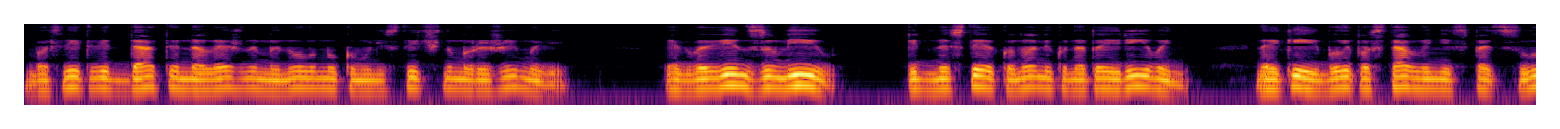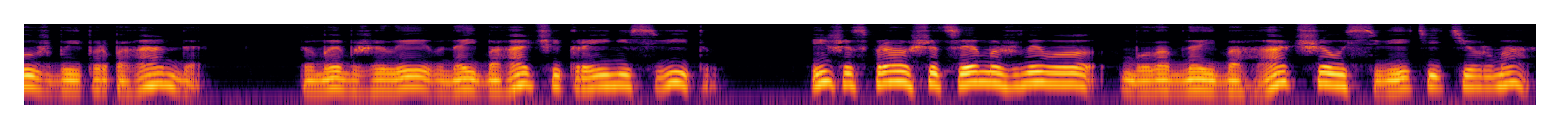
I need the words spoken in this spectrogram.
бо слід віддати належне минулому комуністичному режимові, якби він зумів піднести економіку на той рівень, на який були поставлені спецслужби і пропаганда, то ми б жили в найбагатшій країні світу. Інша справа, що це, можливо, була б найбагатша у світі тюрма.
